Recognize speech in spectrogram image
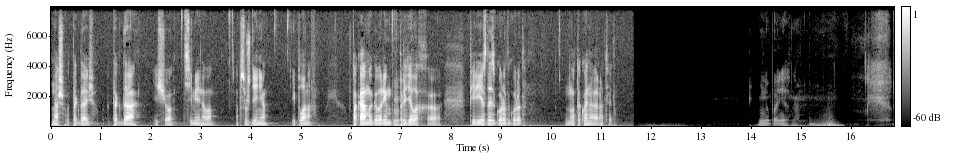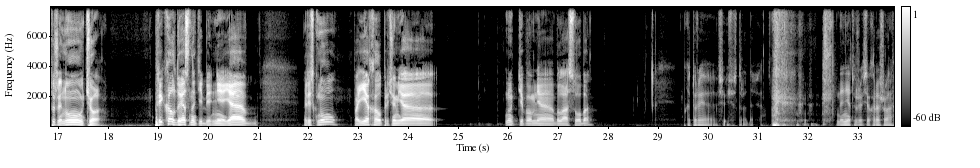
нашего тогда еще, тогда еще семейного обсуждения и планов. Пока мы говорим в Мгм. пределах э, переезда из города в город. Ну, вот такой, наверное, ответ. Ну, понятно. Слушай, ну, чё? Приколдес на тебе. Не, я рискнул, поехал, причем я... Ну, типа, у меня была особа, по которой я все еще страдаю. Да нет, уже все хорошо.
